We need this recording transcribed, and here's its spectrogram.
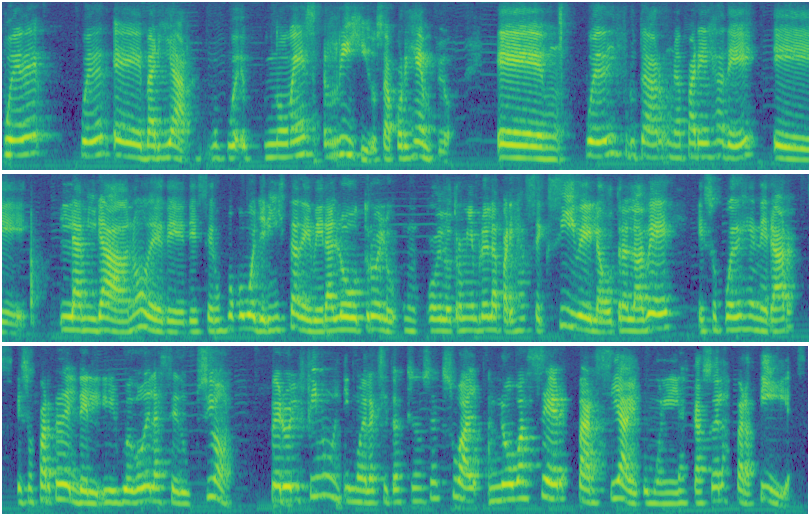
puede, puede eh, variar, no es rígido, o sea, por ejemplo, em, puede disfrutar una pareja de eh, la mirada, ¿no? De, de, ser un poco boyerista, de ver al otro o el otro miembro de la pareja se exhibe y la otra la ve, eso puede generar, eso es parte del, del juego de la seducción pero el fin último de la excitación sexual no va a ser parcial, como en el caso de las parafilias.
